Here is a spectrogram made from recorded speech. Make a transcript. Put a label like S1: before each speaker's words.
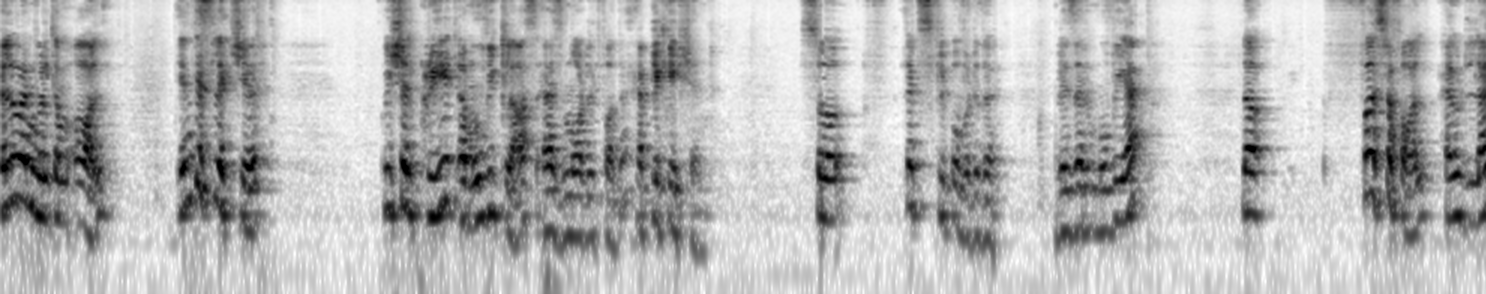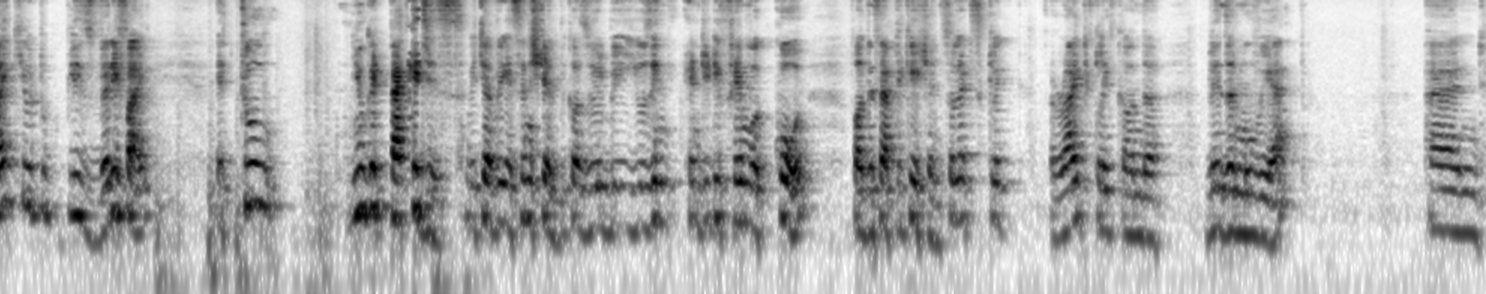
S1: Hello and welcome all. In this lecture, we shall create a movie class as model for the application. So let's flip over to the Blazor movie app. Now, first of all, I would like you to please verify two NuGet packages, which are very essential because we'll be using Entity Framework Core for this application. So let's click right click on the Blazor movie app and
